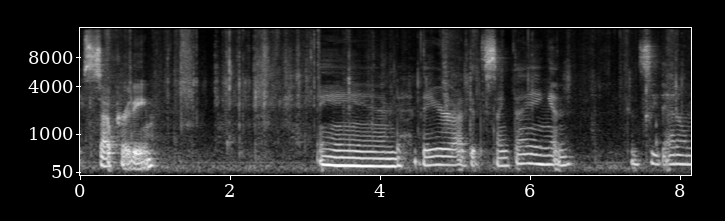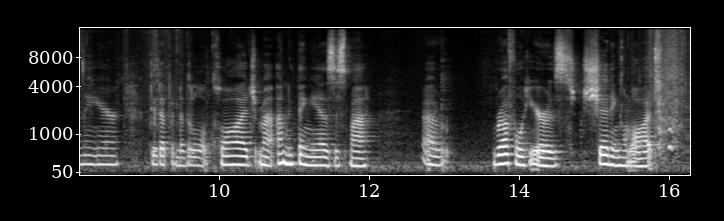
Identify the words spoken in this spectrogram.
It's so pretty. And there I did the same thing and you can see that on there did up another little collage. My only thing is, is my uh, ruffle here is shedding a lot.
